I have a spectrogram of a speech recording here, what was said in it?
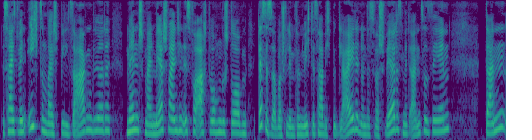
Das heißt, wenn ich zum Beispiel sagen würde, Mensch, mein Meerschweinchen ist vor acht Wochen gestorben, das ist aber schlimm für mich, das habe ich begleitet und es war schwer, das mit anzusehen, dann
